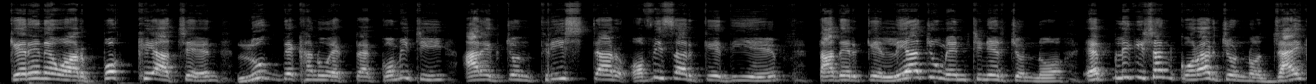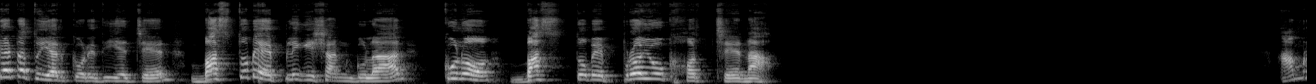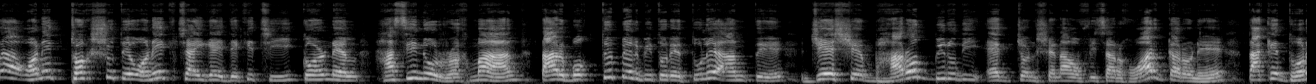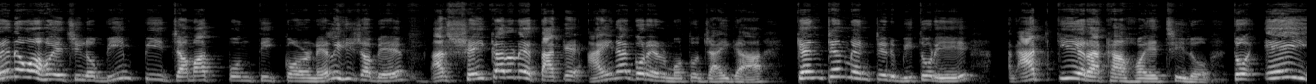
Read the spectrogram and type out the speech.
কেড়ে নেওয়ার পক্ষে আছেন লুক দেখানো একটা কমিটি আর একজন থ্রি স্টার অফিসারকে দিয়ে তাদেরকে লেয়াজু মেনটেনের জন্য অ্যাপ্লিকেশন করার জন্য জায়গাটা তৈরি করে দিয়েছেন। বাস্তবে অ্যাপ্লিকেশনগুলার কোনো বাস্তবে প্রয়োগ হচ্ছে না। আমরা অনেক টকশোতে অনেক জায়গায় দেখেছি কর্নেল হাসিনুর রহমান তার বক্তব্যের ভিতরে তুলে আনতে যে সে ভারত বিরোধী একজন সেনা অফিসার হওয়ার কারণে তাকে ধরে নেওয়া হয়েছিল বিএমপি জামাতপন্থী কর্নেল হিসাবে, আর সেই কারণে তাকে আইনাগরের মতো জায়গা ক্যান্টনমেন্টের ভিতরে আটকিয়ে রাখা হয়েছিল। তো এই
